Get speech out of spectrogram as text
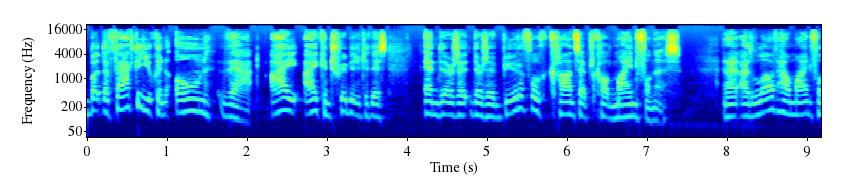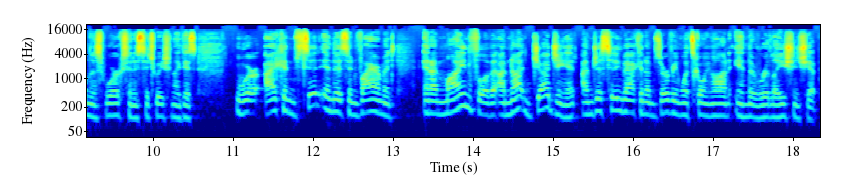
But the fact that you can own that, I, I contributed to this. And there's a, there's a beautiful concept called mindfulness. And I, I love how mindfulness works in a situation like this where I can sit in this environment and I'm mindful of it. I'm not judging it. I'm just sitting back and observing what's going on in the relationship.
